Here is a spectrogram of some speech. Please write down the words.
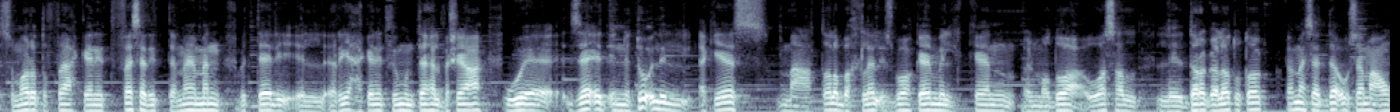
ثمار التفاح كانت فسدت تماما وبالتالي الريحة كانت في منتهى البشاعة. وزائد إن تقل الأكياس مع الطلبة خلال أسبوع كامل كان الموضوع وصل لدرجة لا تطاق. فما صدقوا سمعوا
